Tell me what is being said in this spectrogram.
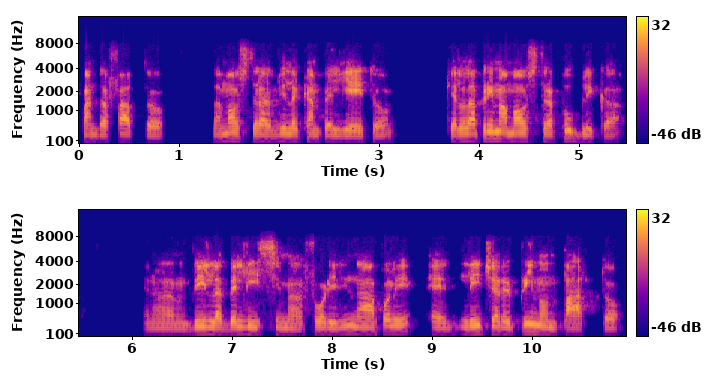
quando ha fatto la mostra Villa Campeglieto, che era la prima mostra pubblica, in una villa bellissima fuori di Napoli, e lì c'era il primo impatto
